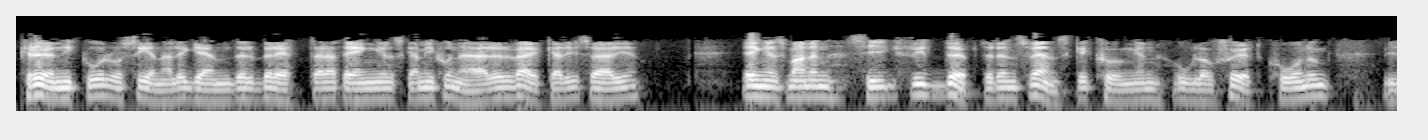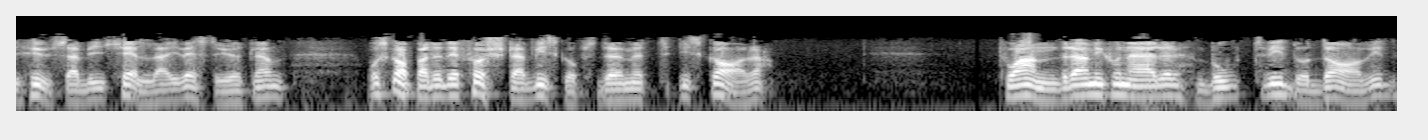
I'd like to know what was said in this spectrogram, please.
Krönikor och sena legender berättar att engelska missionärer verkade i Sverige. Engelsmannen Sigfrid döpte den svenske kungen Olof Skötkonung vid Husaby källa i Västergötland och skapade det första biskopsdömet i Skara. Två andra missionärer, Botvid och David,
